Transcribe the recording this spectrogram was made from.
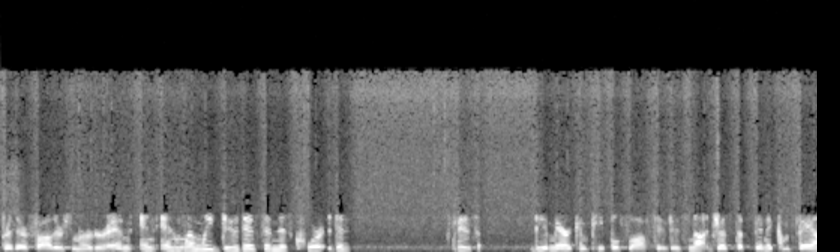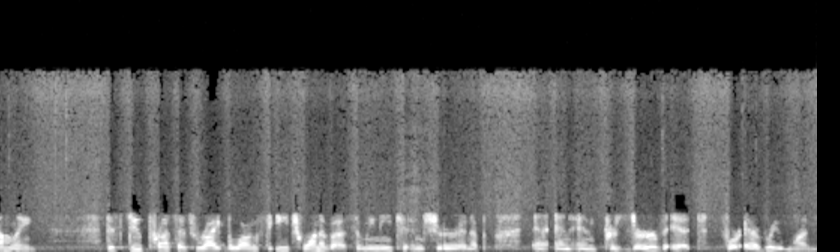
for their father's murder. And, and, and when we do this in this court, this is the American people's lawsuit. It's not just the Finicum family. This due process right belongs to each one of us, and we need to ensure and, and, and preserve it for everyone.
